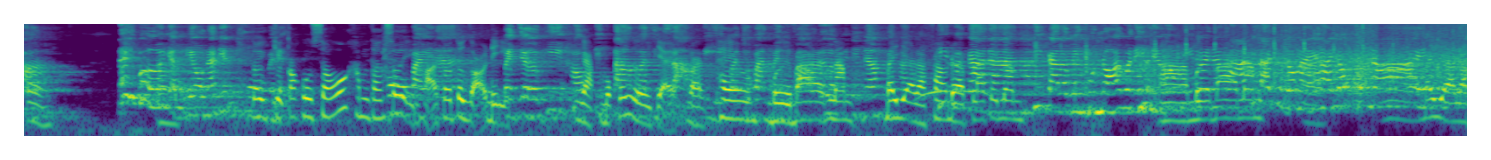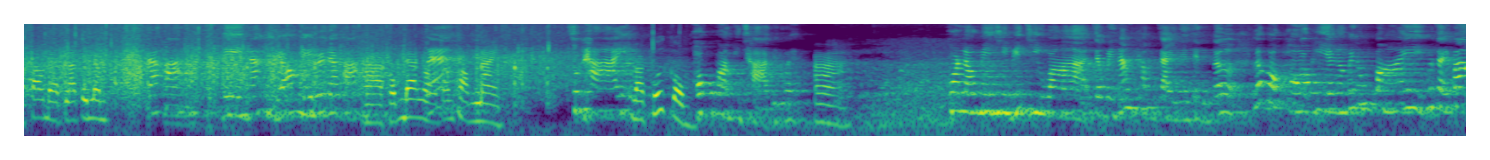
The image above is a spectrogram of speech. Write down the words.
À tôi ไป chỉ có con số không thôi số điện thoại tôi tôi gọi điện ไปเจอพี่เขา gặp một cái người ติด trẻ ตาม và มา13 theo ปัจจุบันเป็น 13 founder năm Platinum bây giờ là พี่ founder ประการ Platinum พี่การวินคุณน้อยวันนี้วันนี้ À, วันนี้ด้วยนะคะ 13 năm พี่การอยู่ตรงไหนคะยกมือหน่อย à, bây giờ là founder Platinum นะคะดีนะอยู่ในห้องนี้ด้วยนะคะ à, cũng đang ngồi trong phòng này สุดท้าย và cuối cùng พกความอิจฉาไปด้วย à, คนเรามีชีวิตชีวาจะไปนั่งทำใจในเซ็นเตอร์ แล้วบอกพอเพียงอะไม่ต้องไปเข้าใจปะ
